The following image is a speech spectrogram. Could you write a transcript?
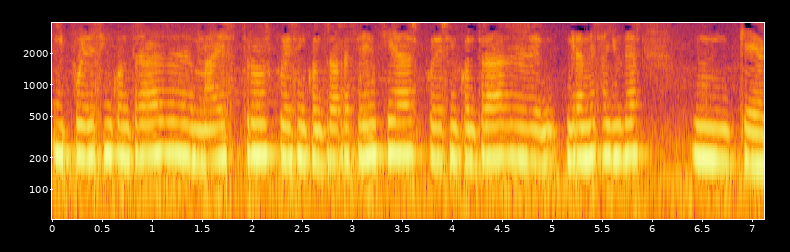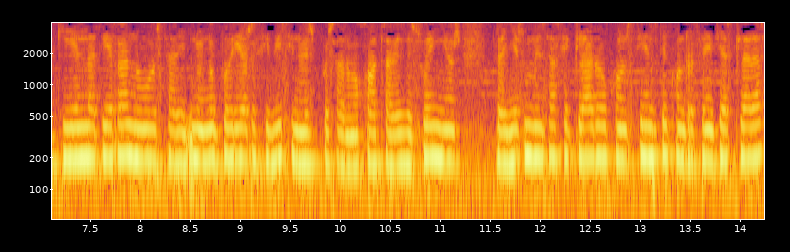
y puedes encontrar eh, maestros, puedes encontrar referencias, puedes encontrar eh, grandes ayudas que aquí en la Tierra no, está, no, no podrías recibir si no es pues a lo mejor a través de sueños, pero allí es un mensaje claro, consciente, con referencias claras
